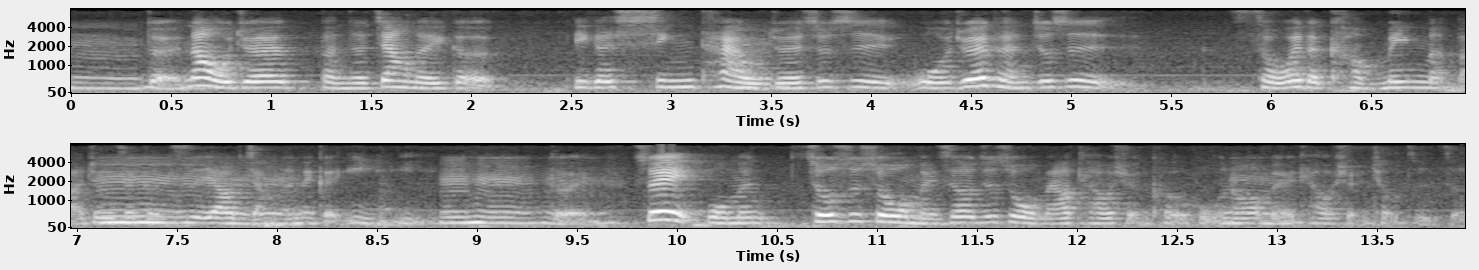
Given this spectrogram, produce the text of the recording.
嗯，对，那我觉得本着这样的一个一个心态，我觉得就是，嗯、我觉得可能就是。所谓的 commitment 吧，就是这个字要讲的那个意义。嗯哼，对，所以我们就是说，我每次都就是我们要挑选客户，然后我们也挑选求职者。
